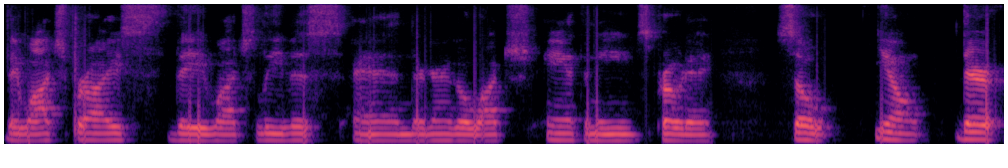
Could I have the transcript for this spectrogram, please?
They watched Bryce, they watched Levis, and they're gonna go watch Anthony's pro day. So you know they're.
